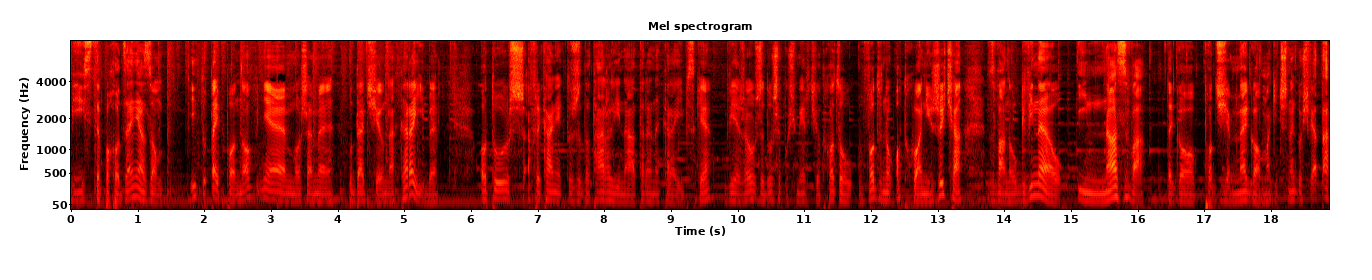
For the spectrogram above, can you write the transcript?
Miejsce pochodzenia zombie. I tutaj ponownie możemy udać się na Karaiby. Otóż Afrykanie, którzy dotarli na tereny karaibskie, wierzą, że dusze po śmierci odchodzą w wodną otchłań życia, zwaną Gwineą. I nazwa tego podziemnego, magicznego świata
